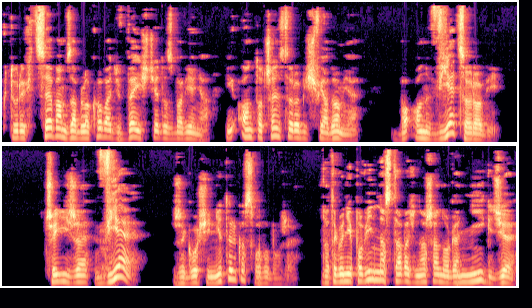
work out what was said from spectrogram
który chce wam zablokować wejście do zbawienia. I on to często robi świadomie, bo on wie, co robi. Czyli, że wie, że głosi nie tylko Słowo Boże. Dlatego nie powinna stawać nasza noga nigdzie,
